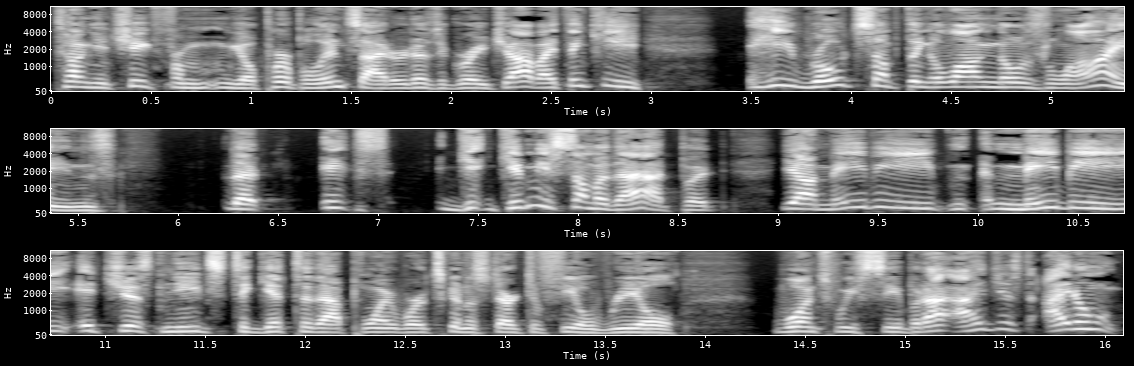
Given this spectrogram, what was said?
tongue in cheek from you know Purple Insider. Does a great job. I think he he wrote something along those lines that it's g- give me some of that but yeah maybe maybe it just needs to get to that point where it's going to start to feel real once we see but I, I just i don't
